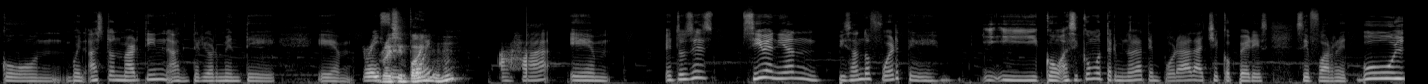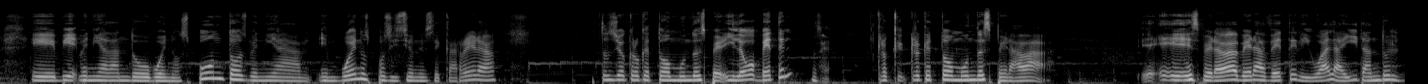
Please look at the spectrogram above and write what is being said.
con bueno, Aston Martin, anteriormente em, Racing, Point. Ajá. Em, entonces, sí venían pisando fuerte. Y, así como terminó la temporada, Checo Pérez se fue a Red Bull, eh, venía dando buenos puntos, venía en buenas posiciones de carrera. Entonces yo creo que todo el mundo esperaba. Y luego Vettel, o sea, creo que, creo que todo el mundo esperaba. Eh, eh, esperaba ver a Vettel igual ahí dando el,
